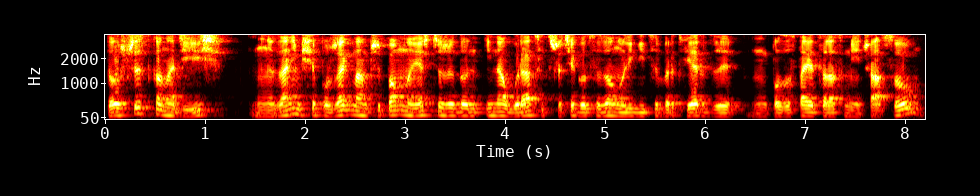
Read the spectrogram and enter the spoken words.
to już wszystko na dziś. Zanim się pożegnam, przypomnę jeszcze, że do inauguracji trzeciego sezonu Ligi Cybertwierdzy pozostaje coraz mniej czasu.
